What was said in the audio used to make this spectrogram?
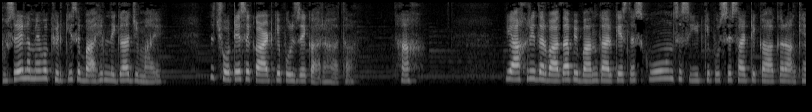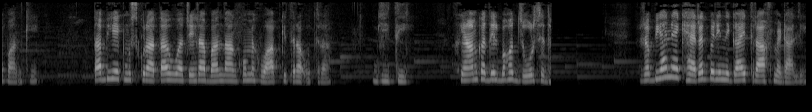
دوسرے لمحے وہ کھڑکی سے باہر نگاہ جمائے چھوٹے سے کارڈ کے پرزے کر رہا تھا۔ ہاں یہ آخری دروازہ پہ بند کر کے اس نے سکون سے سیٹ کے پوچھ سے سر ٹکا کر آنکھیں بند کی تب ہی ایک مسکراتا ہوا چہرہ بند آنکھوں میں خواب کی طرح اترا۔ گیتی خیام کا دل بہت زور سے دھا ربیہ نے ایک حیرت بڑی نگاہ اطراف میں ڈالی۔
